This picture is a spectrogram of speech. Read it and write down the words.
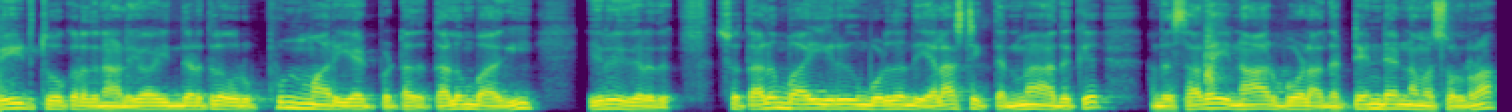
வெயிட் தூக்குறதுனாலையோ இந்த இடத்துல ஒரு புண் மாதிரி ஏற்பட்டு அது தழும்பாகி இருகிறது ஸோ தழும்பாகி இறுகும் பொழுது அந்த எலாஸ்டிக் தன்மை அதுக்கு அந்த சதை நார் போல் அந்த டெண்டன் நம்ம சொல்கிறோம்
